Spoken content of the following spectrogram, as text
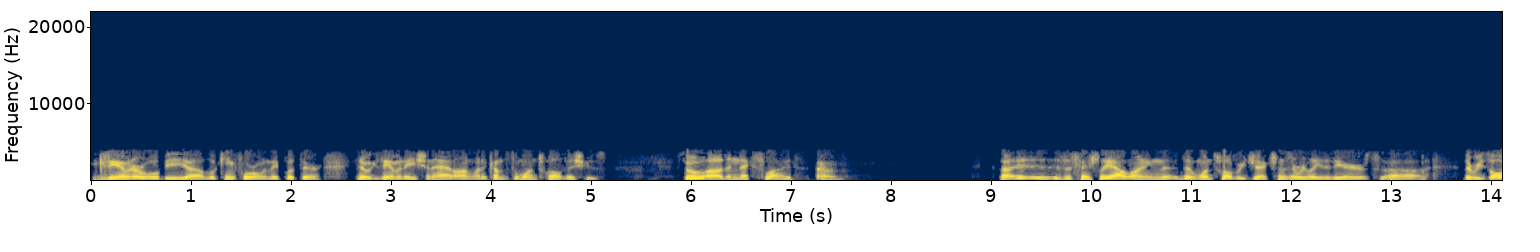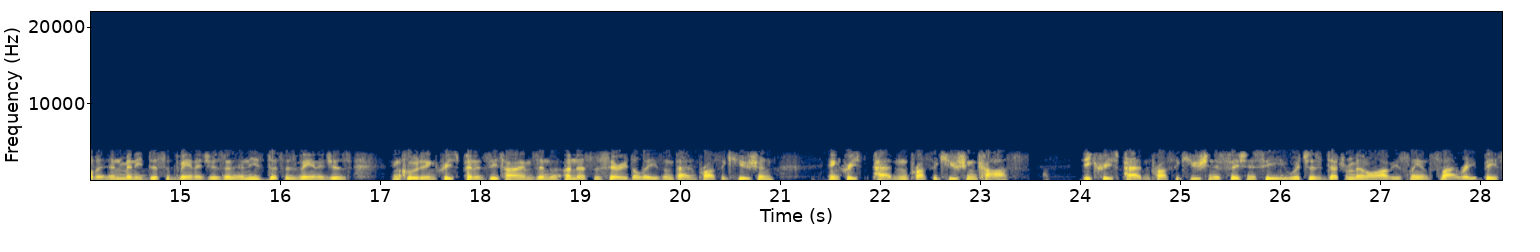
examiner will be uh, looking for when they put their, you know, examination hat on when it comes to 112 issues. So uh, the next slide is essentially outlining the, the 112 rejections and related errors that result in many disadvantages. And, and, these disadvantages include increased pendency times and unnecessary delays in patent prosecution, increased patent prosecution costs, decreased patent prosecution efficiency, which is detrimental, obviously, in flat rate-based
